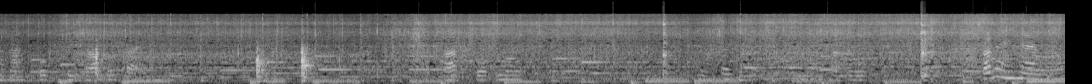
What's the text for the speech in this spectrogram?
นะคะกบสีขาวลงไปพัดกบมาใส่กบพัดกบพัดแห้งๆ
